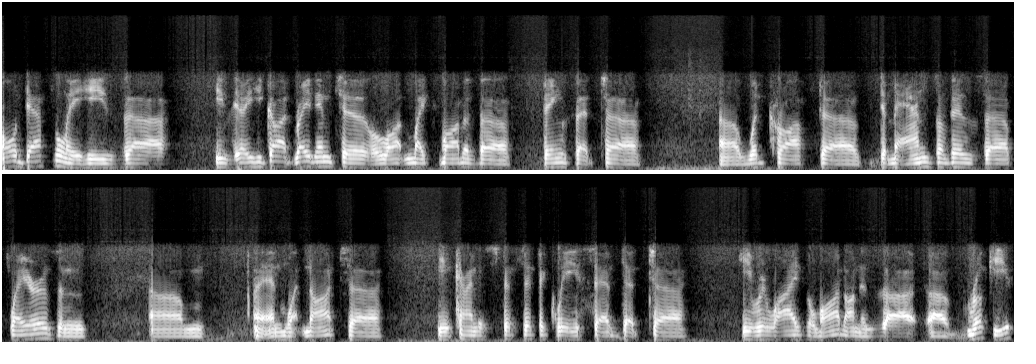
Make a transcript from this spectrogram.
Oh, definitely. He's uh, he uh, he got right into a lot like a lot of the things that uh, uh, Woodcroft uh, demands of his players and um, and whatnot he kind of specifically said that uh, he relies a lot on his uh, uh, rookies,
